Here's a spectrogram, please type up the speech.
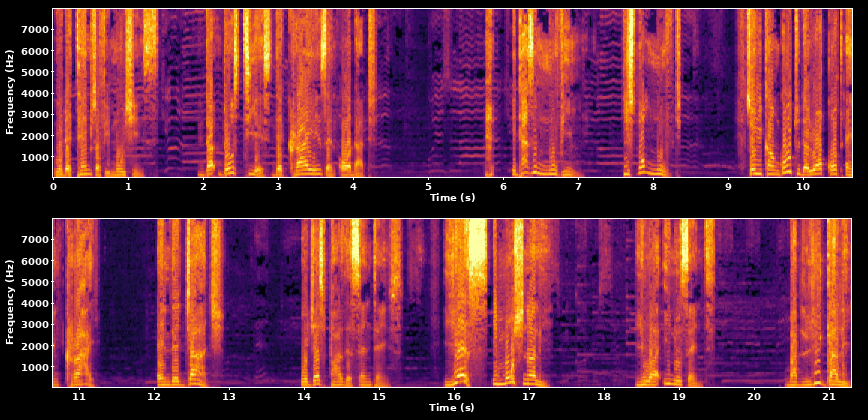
with the terms of emotions that those tears the cryings and all that it doesn't move him. He's not moved. So you can go to the law court and cry and the judge will just pass the sentence. Yes emotionally you are innocent but legally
